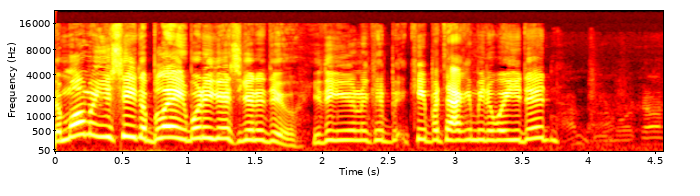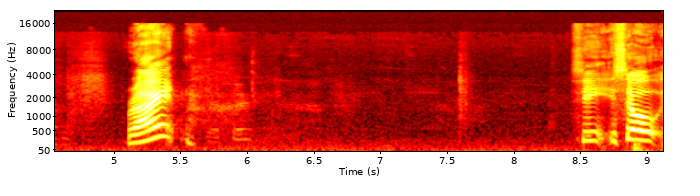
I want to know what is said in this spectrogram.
The moment you see the blade, what are you guys going to do? You think you're going to keep, keep attacking me the way you did? I'm being more cautious. Right? See, so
